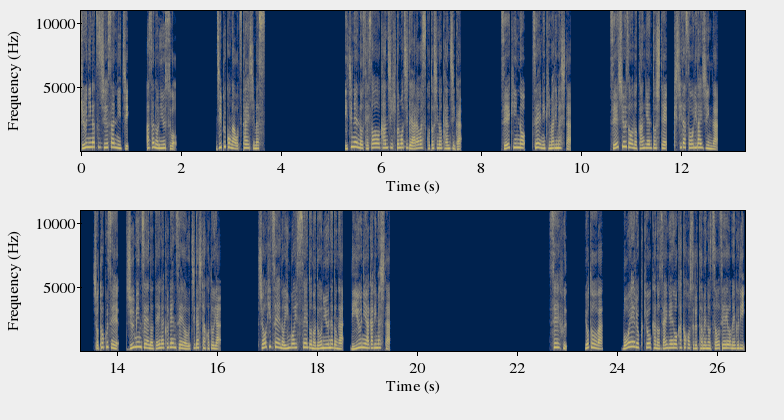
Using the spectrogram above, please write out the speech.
12月13日、朝のニュースを、ジプコがお伝えします。1年の世相を漢字一文字で表す今年の漢字が、税金の税に決まりました。税収増の還元として岸田総理大臣が、所得税、住民税の定額減税を打ち出したことや、消費税のインボイス制度の導入などが理由に挙がりました。政府、与党は、防衛力強化の財源を確保するための増税をめぐり、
